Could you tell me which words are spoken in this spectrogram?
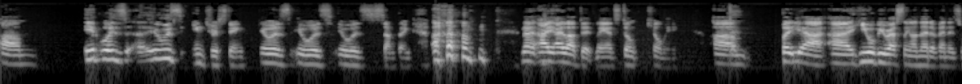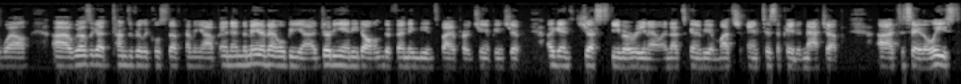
Um, it was uh, it was interesting. It was it was it was something. Um, I, I loved it. Lance, don't kill me. Um, but yeah, uh, he will be wrestling on that event as well. Uh, we also got tons of really cool stuff coming up, and then the main event will be uh, Dirty Andy Dalton defending the Inspire Pro Championship against just Steve Areno, and that's going to be a much anticipated matchup, uh, to say the least.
